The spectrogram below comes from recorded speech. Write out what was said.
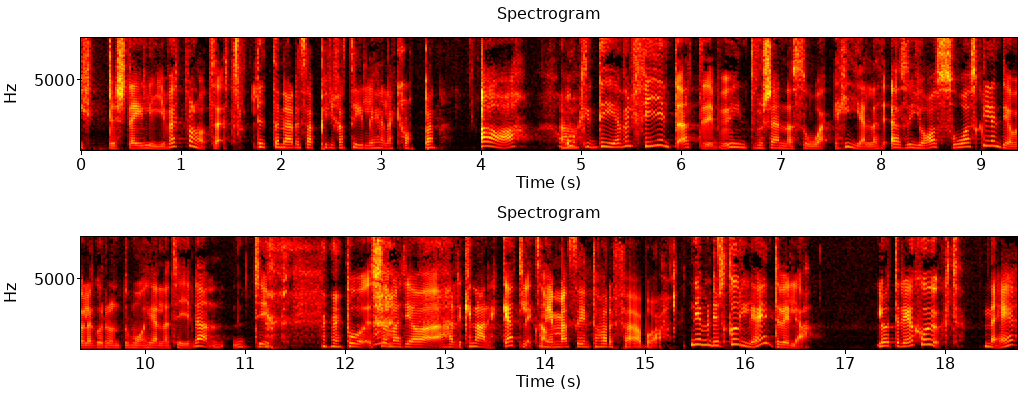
yttersta i livet på något sätt. Lite när det så pirrar till i hela kroppen. Ja, Ja. Och det är väl fint att vi inte får känna så hela tiden. Alltså jag, så skulle inte jag vilja gå runt och må hela tiden. Typ på, som att jag hade knarkat liksom. Nej, man ska inte ha det för bra. Nej, men det skulle jag inte vilja. Låter det sjukt? Nej,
